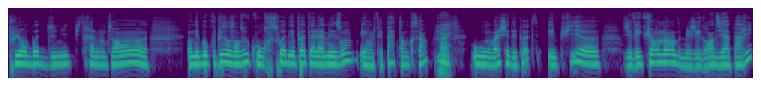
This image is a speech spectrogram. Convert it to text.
plus en boîte de nuit depuis très longtemps. euh, on est beaucoup plus dans un truc où on reçoit des potes à la maison et on le fait pas tant que ça. Ouais. Où on va chez des potes. Et puis, euh, j'ai vécu en Inde, mais j'ai grandi à Paris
